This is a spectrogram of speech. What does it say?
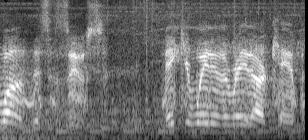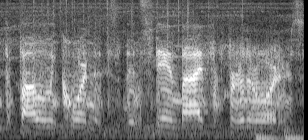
One, this is Zeus. Make your way to the radar camp at the following coordinates, then stand by for further orders.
